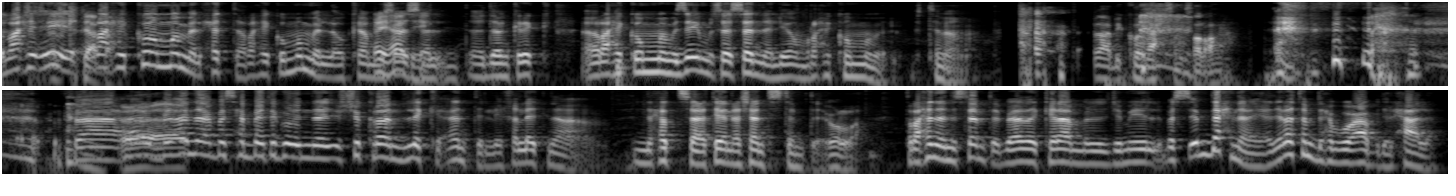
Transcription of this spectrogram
راح إيه. راح يكون ممل حتى راح يكون ممل لو كان إيه،. مسلسل دانكريك راح يكون ممل زي مسلسلنا اليوم راح يكون ممل تماما. لا بيكون أحسن صراحة. فانا بس حبيت أقول إن شكرا لك أنت اللي خليتنا نحط ساعتين عشان تستمتع والله. ترى إحنا نستمتع بهذا الكلام الجميل بس امدحنا يعني لا تمدح أبو عابد الحالة.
